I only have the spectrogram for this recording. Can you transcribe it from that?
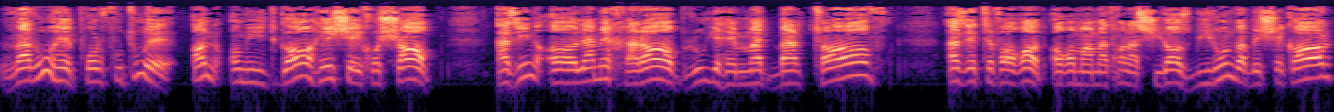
و روح پرفتوه آن امیدگاه شیخ و شاب از این عالم خراب روی همت برتافت. از اتفاقات آقا محمد خان از شیراز بیرون و به شکار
